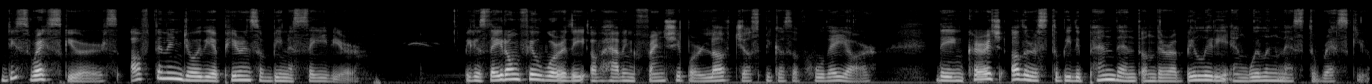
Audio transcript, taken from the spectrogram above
These rescuers often enjoy the appearance of being a savior because they don't feel worthy of having friendship or love just because of who they are. They encourage others to be dependent on their ability and willingness to rescue.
